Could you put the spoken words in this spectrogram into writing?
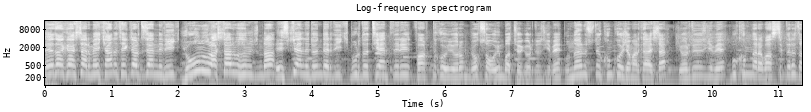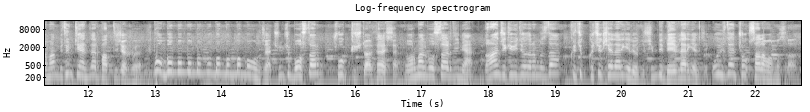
Evet arkadaşlar mekanı tekrar düzenledik. Yoğun uğraşlar sonucunda eski haline döndürdük. Burada TNT'leri farklı koyuyorum. Yoksa oyun batıyor gördüğünüz gibi. Bunların üstüne kum koyacağım arkadaşlar. Gördüğünüz gibi bu kumlara bastıkları zaman bütün TNT'ler patlayacak böyle. Bom bom bom bom bom bom bom bom bom bom olacak. Çünkü bosslar çok güçlü arkadaşlar. Normal bosslar değil yani. Daha önceki videolarımızda küçük küçük şeyler geliyordu. Şimdi devler gelecek. O yüzden çok sağlam olması lazım.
